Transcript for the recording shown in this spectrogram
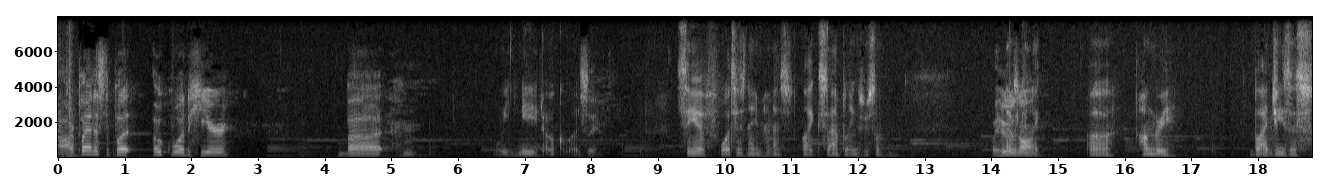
our plan is to put Oakwood here, but hmm, We need Oakwood. let's see. See if what's his name has like saplings or something. Wait, who that was we can on? make- Uh, hungry. Black Jesus.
